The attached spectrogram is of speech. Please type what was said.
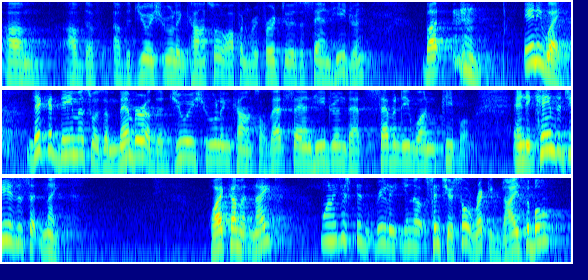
um, of, the, of the Jewish ruling council, often referred to as a Sanhedrin. But anyway, Nicodemus was a member of the Jewish ruling council, that Sanhedrin, that 71 people. And he came to Jesus at night. Why come at night? Well, he just didn't really, you know, since you're so recognizable,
